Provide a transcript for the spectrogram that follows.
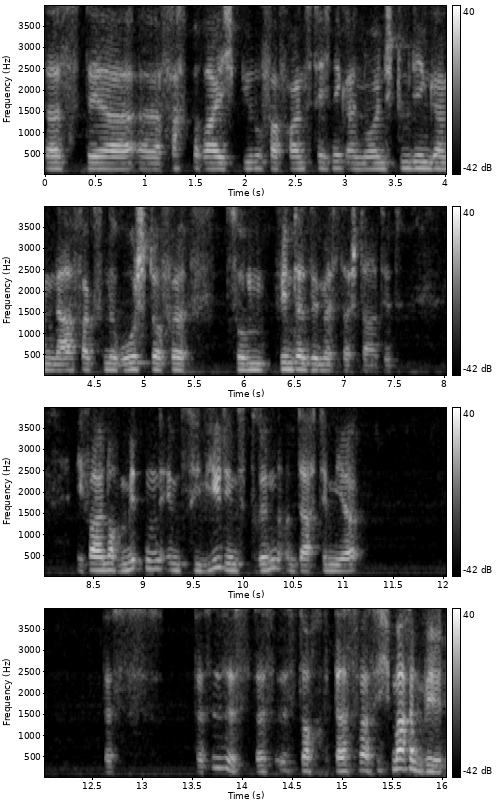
dass der äh, Fachbereich Bioverfahrenstechnik einen neuen Studiengang nachwachsende Rohstoffe zum Wintersemester startet. Ich war noch mitten im Zivildienst drin und dachte mir, das das ist es. Das ist doch das, was ich machen will.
